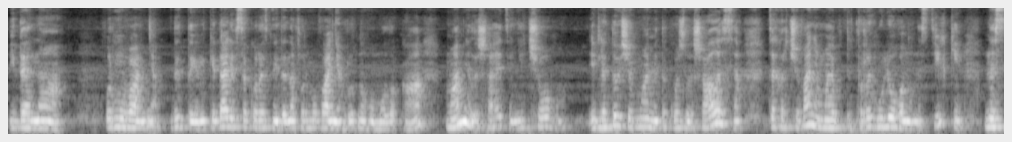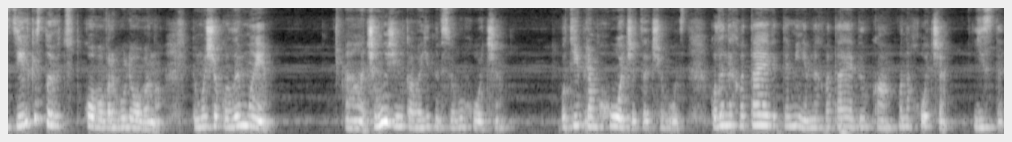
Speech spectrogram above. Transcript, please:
йде на формування дитинки, далі все корисне йде на формування грудного молока, мамі лишається нічого. І для того, щоб мамі також лишалося, це харчування має бути врегульовано настільки, настільки 100% врегульовано. Тому що коли ми. Чому жінка вагітна всього хоче? От їй прям хочеться чогось. Коли не вистачає вітамінів, не вистачає білка, вона хоче їсти.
